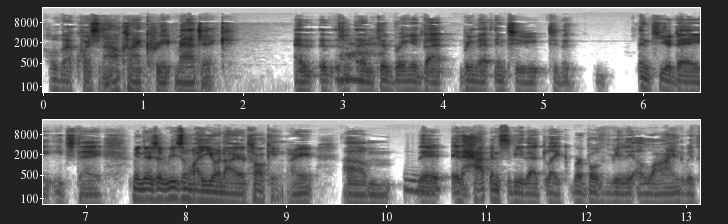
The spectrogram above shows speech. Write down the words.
hold that question. How can I create magic? And, yeah. and to bring it that bring that into to the into your day each day. I mean, there's a reason why you and I are talking, right? Um, mm-hmm. there, it happens to be that like we're both really aligned with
